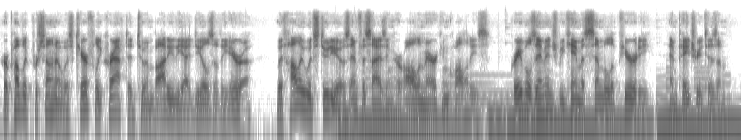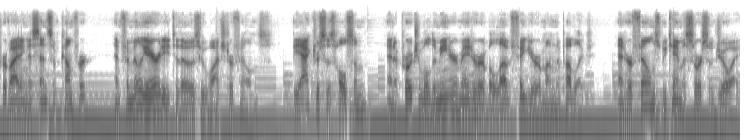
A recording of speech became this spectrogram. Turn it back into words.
Her public persona was carefully crafted to embody the ideals of the era with Hollywood studios emphasizing her all-American qualities. Grable's image became a symbol of purity and patriotism, providing a sense of comfort and familiarity to those who watched her films. The actress's wholesome and approachable demeanor made her a beloved figure among the public, and her films became a source of joy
